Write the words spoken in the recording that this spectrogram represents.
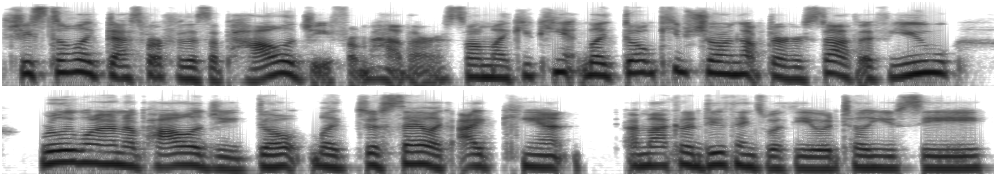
she's still like desperate for this apology from Heather. So I'm like, you can't like don't keep showing up to her stuff. If you really want an apology, don't like just say like I can't, I'm not gonna do things with you until you see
